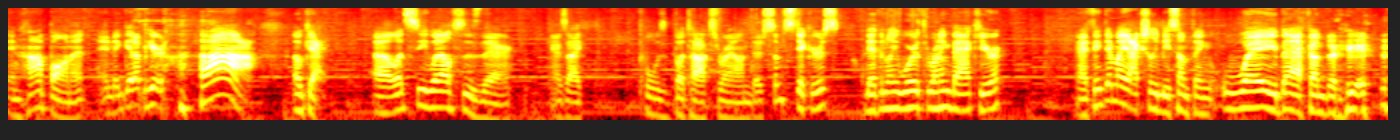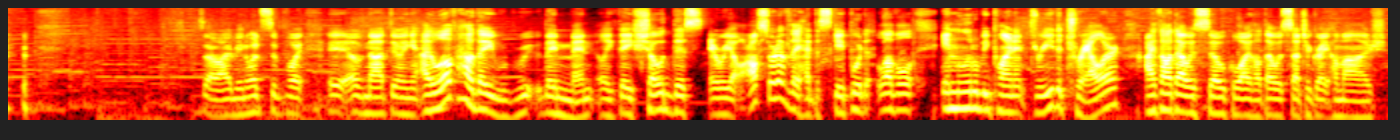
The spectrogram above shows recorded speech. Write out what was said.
and hop on it and then get up here. Ha! okay, uh, let's see what else is there as I pull his buttocks around. There's some stickers, definitely worth running back here. And I think there might actually be something way back under here. So I mean, what's the point eh, of not doing it? I love how they they meant like they showed this area off. Sort of, they had the skateboard level in Little Big Planet 3, the trailer. I thought that was so cool. I thought that was such a great homage.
